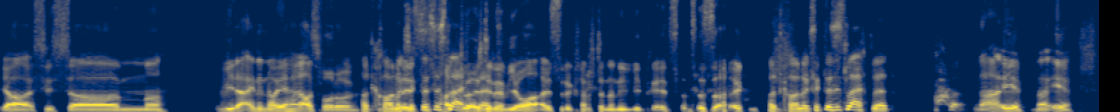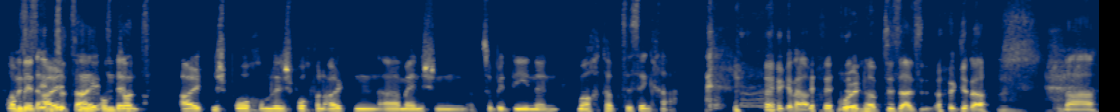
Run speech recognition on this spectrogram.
ja, es ist ähm, wieder eine neue Herausforderung. Hat keiner gesagt, dass es leicht du erst in wird. einem Jahr, also du kannst da noch nicht mitreden sozusagen. Hat keiner gesagt, dass es leicht wird. nein, eh, nein, eh. Um Aber den alten, Zeit um den alten Spruch, um den Spruch von alten äh, Menschen zu bedienen, gemacht habt ihr es in K. genau. Wollen habt ihr es also. genau. Na,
